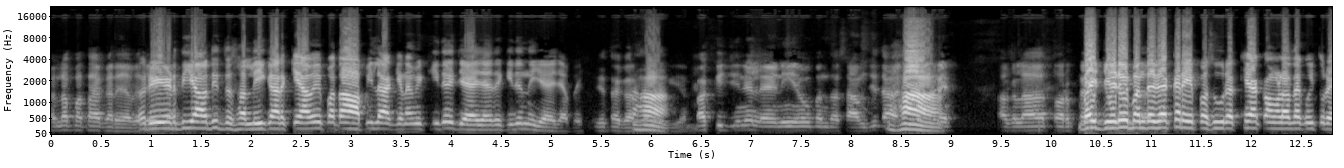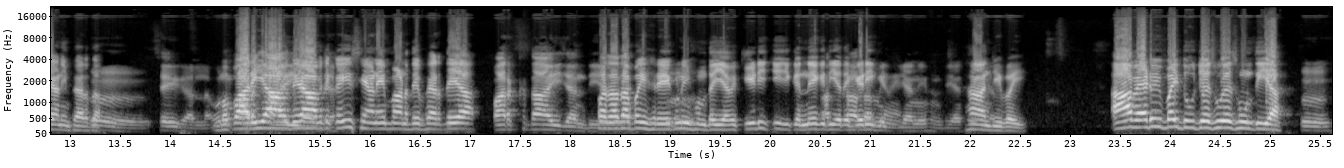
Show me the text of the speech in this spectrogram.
ਪਹਿਲਾਂ ਪਤਾ ਕਰਿਆ ਵੀਰੇ ਰੇਟ ਦੀ ਆਪਦੀ ਤਸੱਲੀ ਕਰਕੇ ਆਵੇ ਪਤਾ ਆਪ ਹੀ ਲੱਗ ਜਾਣਾ ਵੀ ਕਿਹਦੇ ਜਾਇਜ਼ ਆ ਤੇ ਕਿਹਦੇ ਨਹੀਂ ਜਾਇਜ਼ ਆ ਬਾਈ। ਇਹ ਤਾਂ ਗੱਲ ਹਾਂ। ਹੈਗੀ ਆ। ਬਾਕੀ ਜਿਹਨੇ ਲੈਣੀ ਹੈ ਉਹ ਬੰਦਾ ਸਮਝਦਾ। ਹਾਂ। ਅਗਲਾ ਤੁਰ ਪੈ ਬਾਈ ਜਿਹੜੇ ਬੰਦੇ ਦੇ ਘਰੇ ਪਸ਼ੂ ਰੱਖਿਆ ਕਮਲਾ ਦਾ ਕੋਈ ਤੁਰਿਆ ਨਹੀਂ ਫਿਰਦਾ। ਹੂੰ ਸਹੀ ਗੱਲ ਆ। ਉਹਨੂੰ ਵਪਾਰੀ ਪਰਖ ਆਪਦੇ ਆਈ ਆਪ 'ਚ ਜਾਂਦੀ ਆ। ਕਈ ਸਿਆਣੇ ਬਣਦੇ ਫਿਰਦੇ ਆ। ਪਰਖ ਤਾਂ ਆਈ ਜਾਂਦੀ ਆ ਪਤਾ ਤਾਂ। ਬਾਈ ਹਰੇਕ ਨੂੰ ਹੀ ਹੁੰਦਾ ਹੀ ਆ ਵੀ ਕਿਹੜੀ ਚੀਜ਼ ਕਿੰਨੇ ਕੁ ਦੀ ਆ ਤੇ ਕਿਹੜੀ ਕਿਵੇਂ ਮਿੱਠੀਆਂ ਨਹੀਂ ਹੁੰਦੀਆਂ ਹਾਂਜੀ ਬਾਈ। ਆਹ ਵੈੜ ਵੀ ਬਾਈ ਦੂਜੇ ਸੂਏ ਸੁੰਦੀ ਆ। ਹੂੰ।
